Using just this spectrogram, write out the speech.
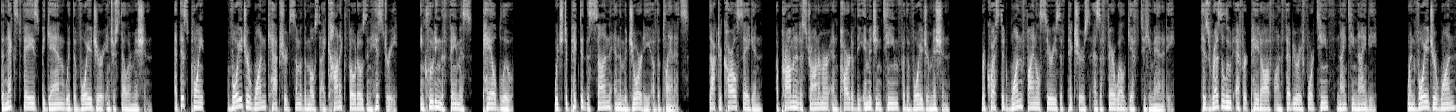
the next phase began with the Voyager interstellar mission. At this point, Voyager 1 captured some of the most iconic photos in history, including the famous pale blue, which depicted the Sun and the majority of the planets. Dr. Carl Sagan, a prominent astronomer and part of the imaging team for the Voyager mission, requested one final series of pictures as a farewell gift to humanity. His resolute effort paid off on February 14, 1990, when Voyager 1,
